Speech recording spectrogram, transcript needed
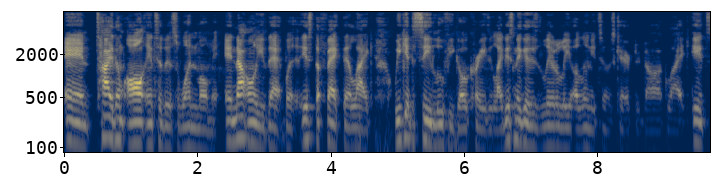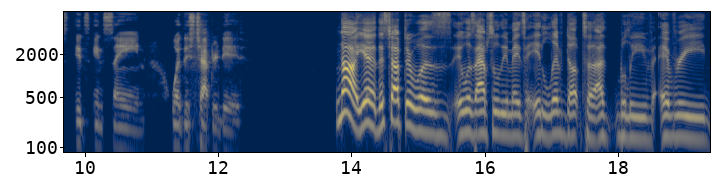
and tie them all into this one moment. And not only that, but it's the fact that like we get to see Luffy go crazy. Like this nigga is literally a Looney Tunes character, dog. Like it's it's insane what this chapter did. Nah, yeah, this chapter was it was absolutely amazing. It lived up to I believe every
